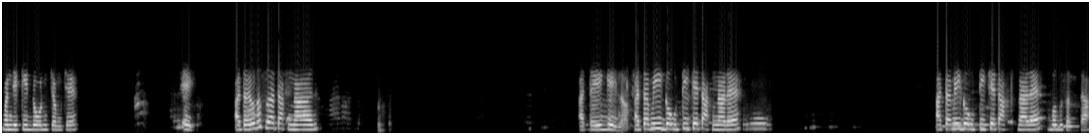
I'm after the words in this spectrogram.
म्हणजे की दोन चमचे. एक. आता एवढं दुसरा टाकणार. आता हे गेलं. आता मी गवतीचे टाकणार आहे. आता मी गवतीचे टाकणार आहे. बघू शकता.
